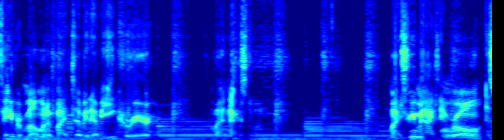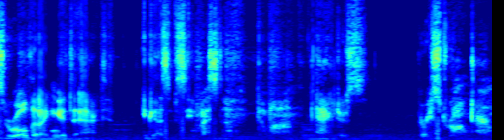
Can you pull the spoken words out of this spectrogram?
Favorite moment of my WWE career? My next one. My dream acting role is a role that I can get to act. You guys have seen my stuff. Come on, actors. Very strong term.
